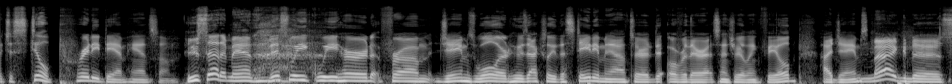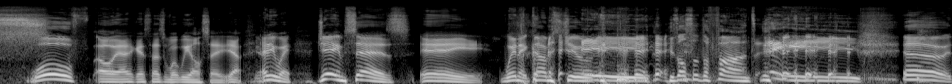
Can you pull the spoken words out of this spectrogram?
Which is still pretty damn handsome. You said it, man. This week we heard from James Woolard, who's actually the stadium announcer over there at CenturyLink Field. Hi, James. Magnus. Wolf. Oh, yeah, I guess that's what we all say. Yeah. Anyway, James says, "Hey, when it comes to Hey, he's also the font. Hey, uh,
